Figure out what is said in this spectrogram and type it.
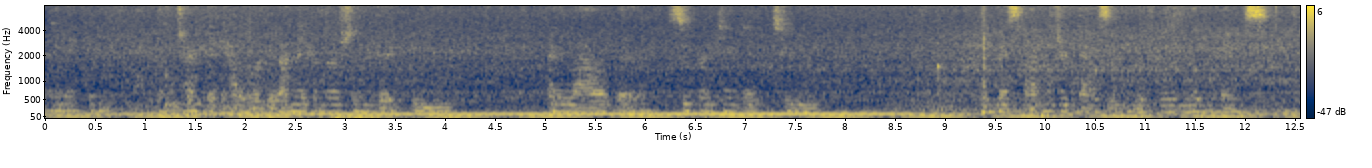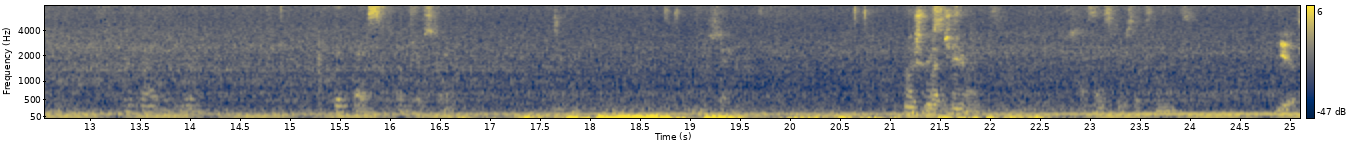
I make a, I'm trying to think how to word it, I make a motion that we allow the superintendent to invest five hundred thousand with one of the local banks regarding with the best interest rate. Second. Motion by For six Jennifer, months. Should say for six months? Yes.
